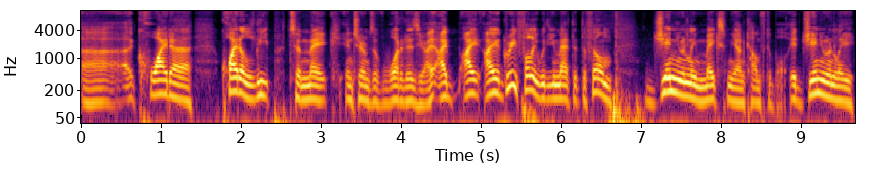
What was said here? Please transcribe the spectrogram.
uh, quite a quite a leap to make in terms of what it is here. I I I agree fully with you, Matt, that the film genuinely makes me uncomfortable. It genuinely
